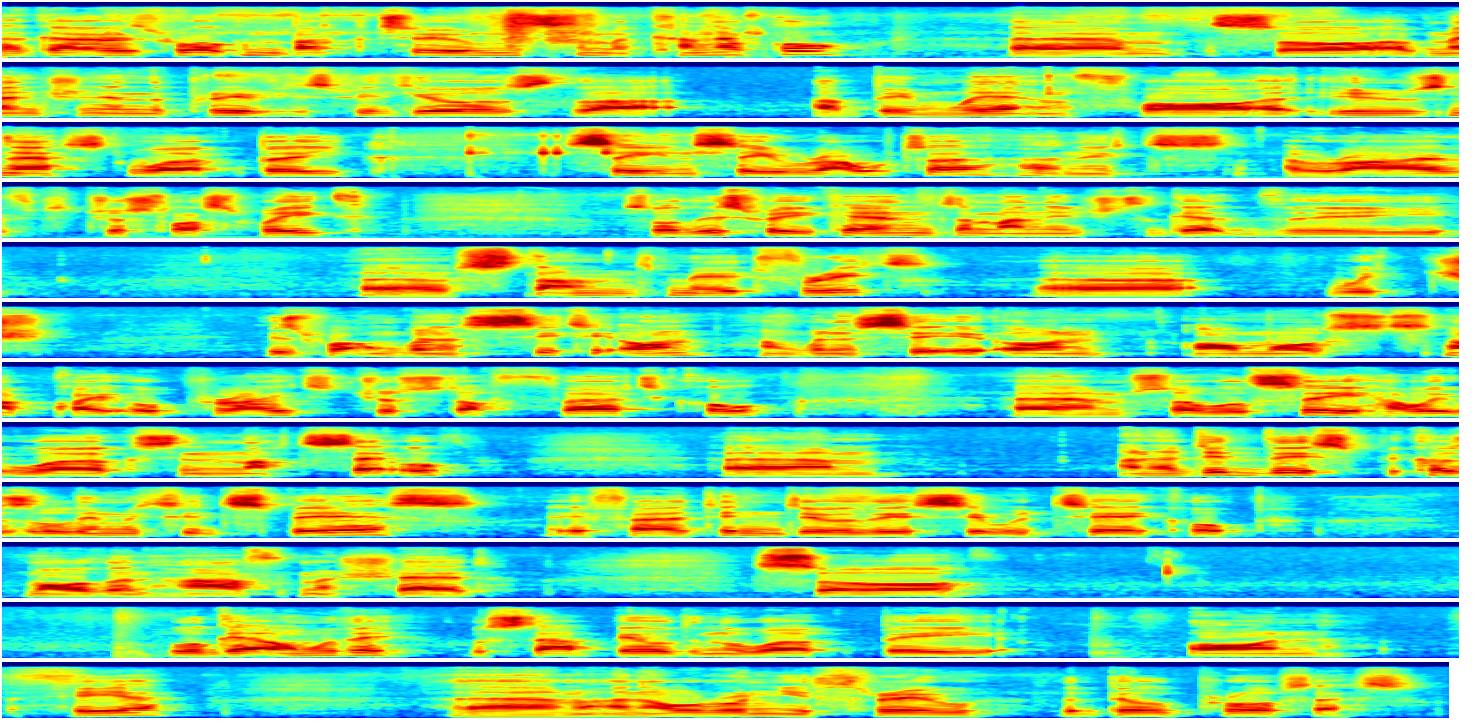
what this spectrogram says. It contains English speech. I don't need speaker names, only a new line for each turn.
Hi guys, welcome back to Mr Mechanical. Um, so I've mentioned in the previous videos that I've been waiting for a Ooznest Workbee CNC router and it's arrived just last week. So this weekend I managed to get the uh, stand made for it, uh, which is what I'm going to sit it on. I'm going to sit it on almost, not quite upright, just off vertical. Um, so we'll see how it works in that setup. Um, and I did this because of limited space. If I didn't do this it would take up more than half my shed. So we'll get on with it. We'll start building the Workbee on here um, and I'll run you through the build process.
